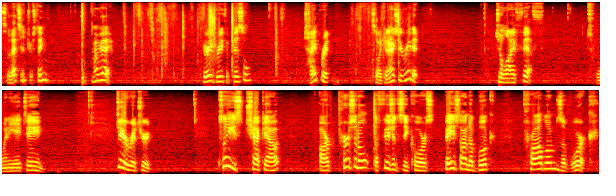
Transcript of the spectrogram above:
So that's interesting. Okay. Very brief epistle typewritten, so I can actually read it. July 5th, 2018. Dear Richard, please check out our personal efficiency course based on the book Problems of Work.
